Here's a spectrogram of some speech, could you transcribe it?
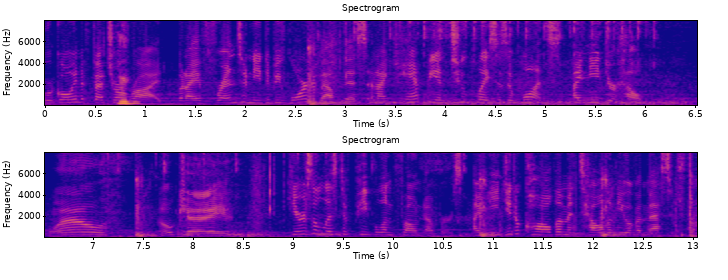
We're going to fetch our ride, but I have friends who need to be warned about this, and I can't be in two places at once. I need your help. Well, okay. Here's a list of people and phone numbers. I need you to call them and tell them you have a message from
